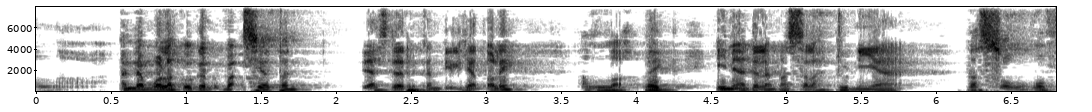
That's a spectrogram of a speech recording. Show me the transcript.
Allah. Anda mau lakukan maksiatan, ya sadarkan dilihat oleh Allah. Baik, ini adalah masalah dunia tasawuf.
